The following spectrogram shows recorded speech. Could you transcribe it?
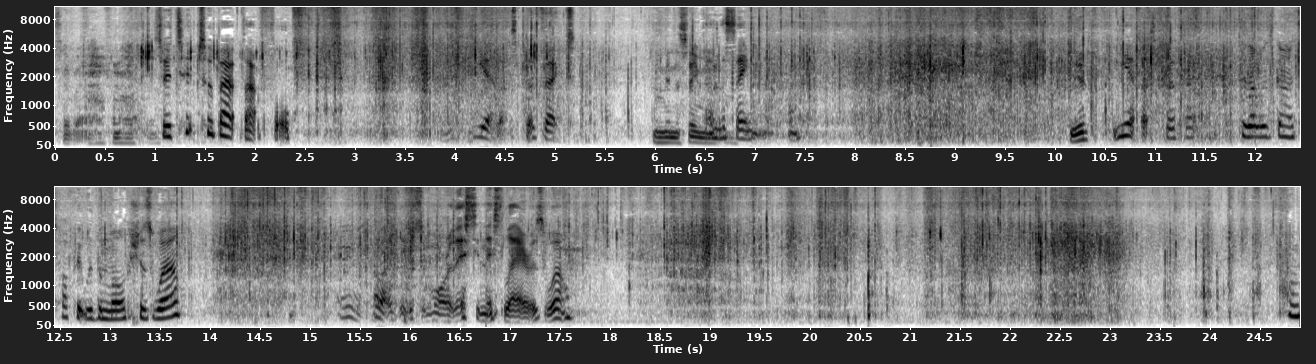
So about half and half. So tip to about that full. Yeah, that's perfect. And then the same And one. the same one. Yeah? Yeah, that's perfect. Because I was going to top it with the mulch as well. Oh, I'll do some more of this in this layer as well. Hmm.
